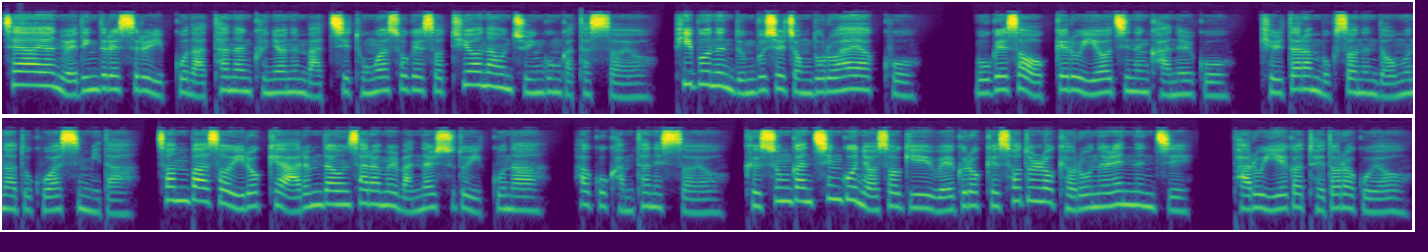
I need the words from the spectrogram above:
새하얀 웨딩드레스를 입고 나타난 그녀는 마치 동화 속에서 튀어나온 주인공 같았어요. 피부는 눈부실 정도로 하얗고 목에서 어깨로 이어지는 가늘고 길다란 목선은 너무나도 고왔습니다. 선 봐서 이렇게 아름다운 사람을 만날 수도 있구나 하고 감탄했어요. 그 순간 친구 녀석이 왜 그렇게 서둘러 결혼을 했는지 바로 이해가 되더라고요.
